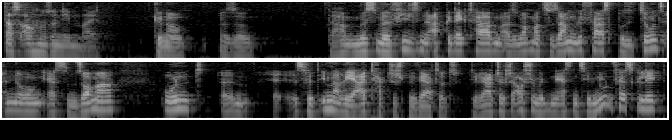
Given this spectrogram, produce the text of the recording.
Das auch nur so nebenbei. Genau, also da haben, müssen wir vieles mit abgedeckt haben. Also nochmal zusammengefasst, Positionsänderungen erst im Sommer und ähm, es wird immer realtaktisch bewertet. Die realtaktische Ausstellung wird in den ersten zehn Minuten festgelegt.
